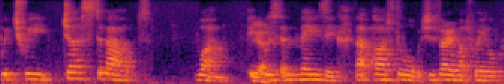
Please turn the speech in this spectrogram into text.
which we just about won. It Yes. was amazing, that part of the war, which is very much where your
